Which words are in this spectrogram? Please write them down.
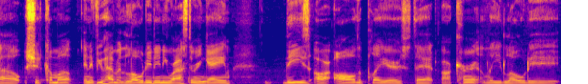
uh, should come up. And if you haven't loaded any roster in game, these are all the players that are currently loaded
